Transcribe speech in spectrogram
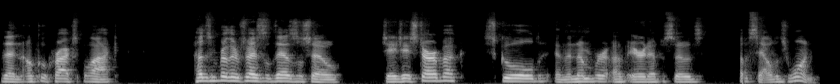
than Uncle Croc's Block, Hudson Brothers Razzle Dazzle Show, JJ Starbuck, Schooled, and the number of aired episodes of Salvage 1.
